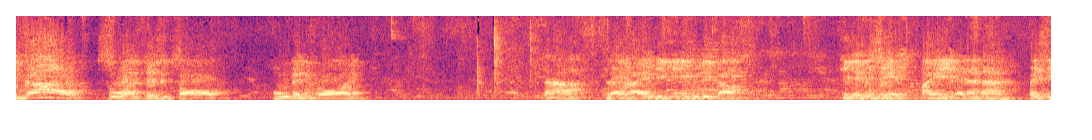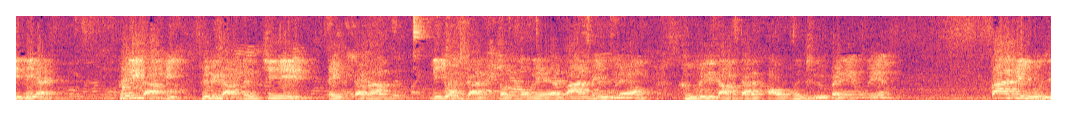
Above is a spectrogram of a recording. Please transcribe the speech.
19 ส่วน 72 คูณได้100นะแล้วใครที่มีพฤติกรรมที่เรียนพิเศษไม่อันนั้นะไม่ซีเรียสพฤติกรรมอีกพฤติกรรมหนึ่งที่เด็กกำลังนิยมกันจนโรงเรียนบ้านไม่อยู่แล้ว คือพฤติกรรมการเอามือถือไปในโรงเรียน บ้านไม่อยู่จ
